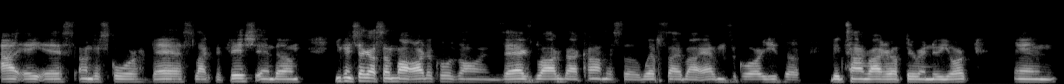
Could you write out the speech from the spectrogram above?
I A S underscore bass like the fish. And um, you can check out some of my articles on zagsblog.com. It's a website by Adam Zagoria. He's a big time writer up there in New York. And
